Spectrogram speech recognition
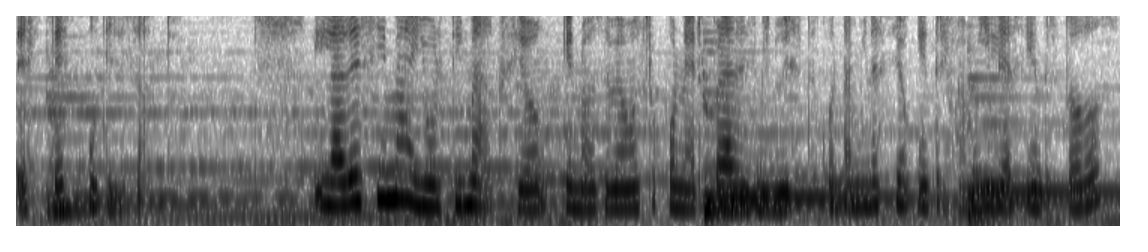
estés utilizando. La décima y última acción que nos debemos proponer para disminuir esta contaminación entre familias y entre todos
